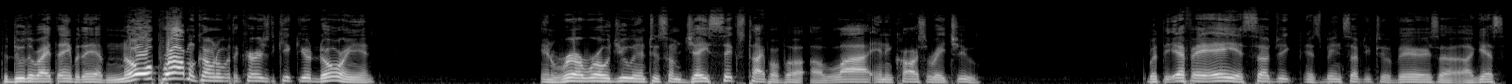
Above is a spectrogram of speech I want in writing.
to do the right thing. But they have no problem coming up with the courage to kick your door in and railroad you into some J6 type of a, a lie and incarcerate you. But the FAA is subject is being subject to various, uh, I guess,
